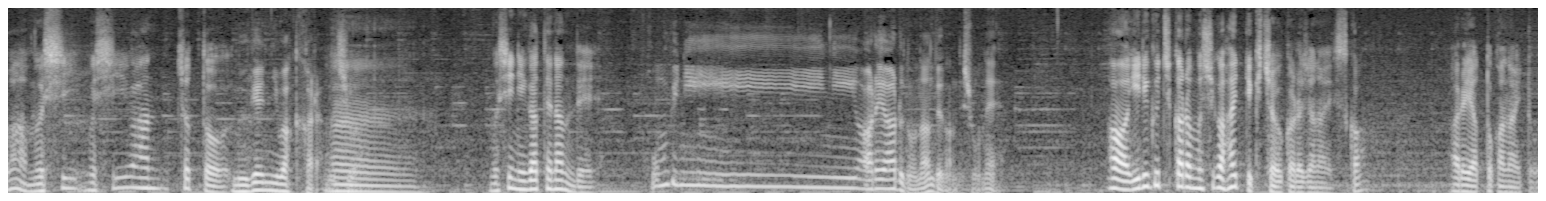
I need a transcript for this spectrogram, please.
まあ虫虫はちょっと無限に湧くからう虫は。ん。虫苦手なんでコンビニにあれあるのなんでなんでしょうね。ああ入り口から虫が入ってきちゃうからじゃないですか。あれやっとかないと。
